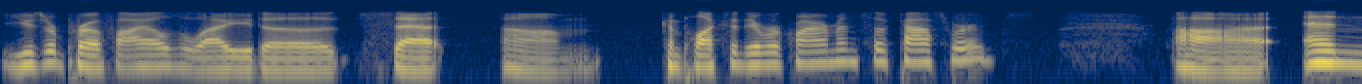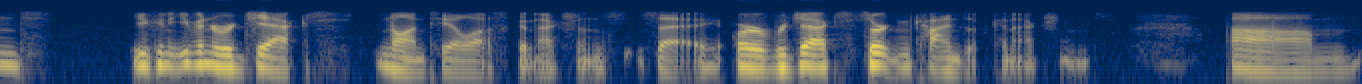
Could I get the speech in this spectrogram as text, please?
User profiles allow you to set um, complexity requirements of passwords, uh, and you can even reject non-TLS connections, say, or reject certain kinds of connections. Um,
